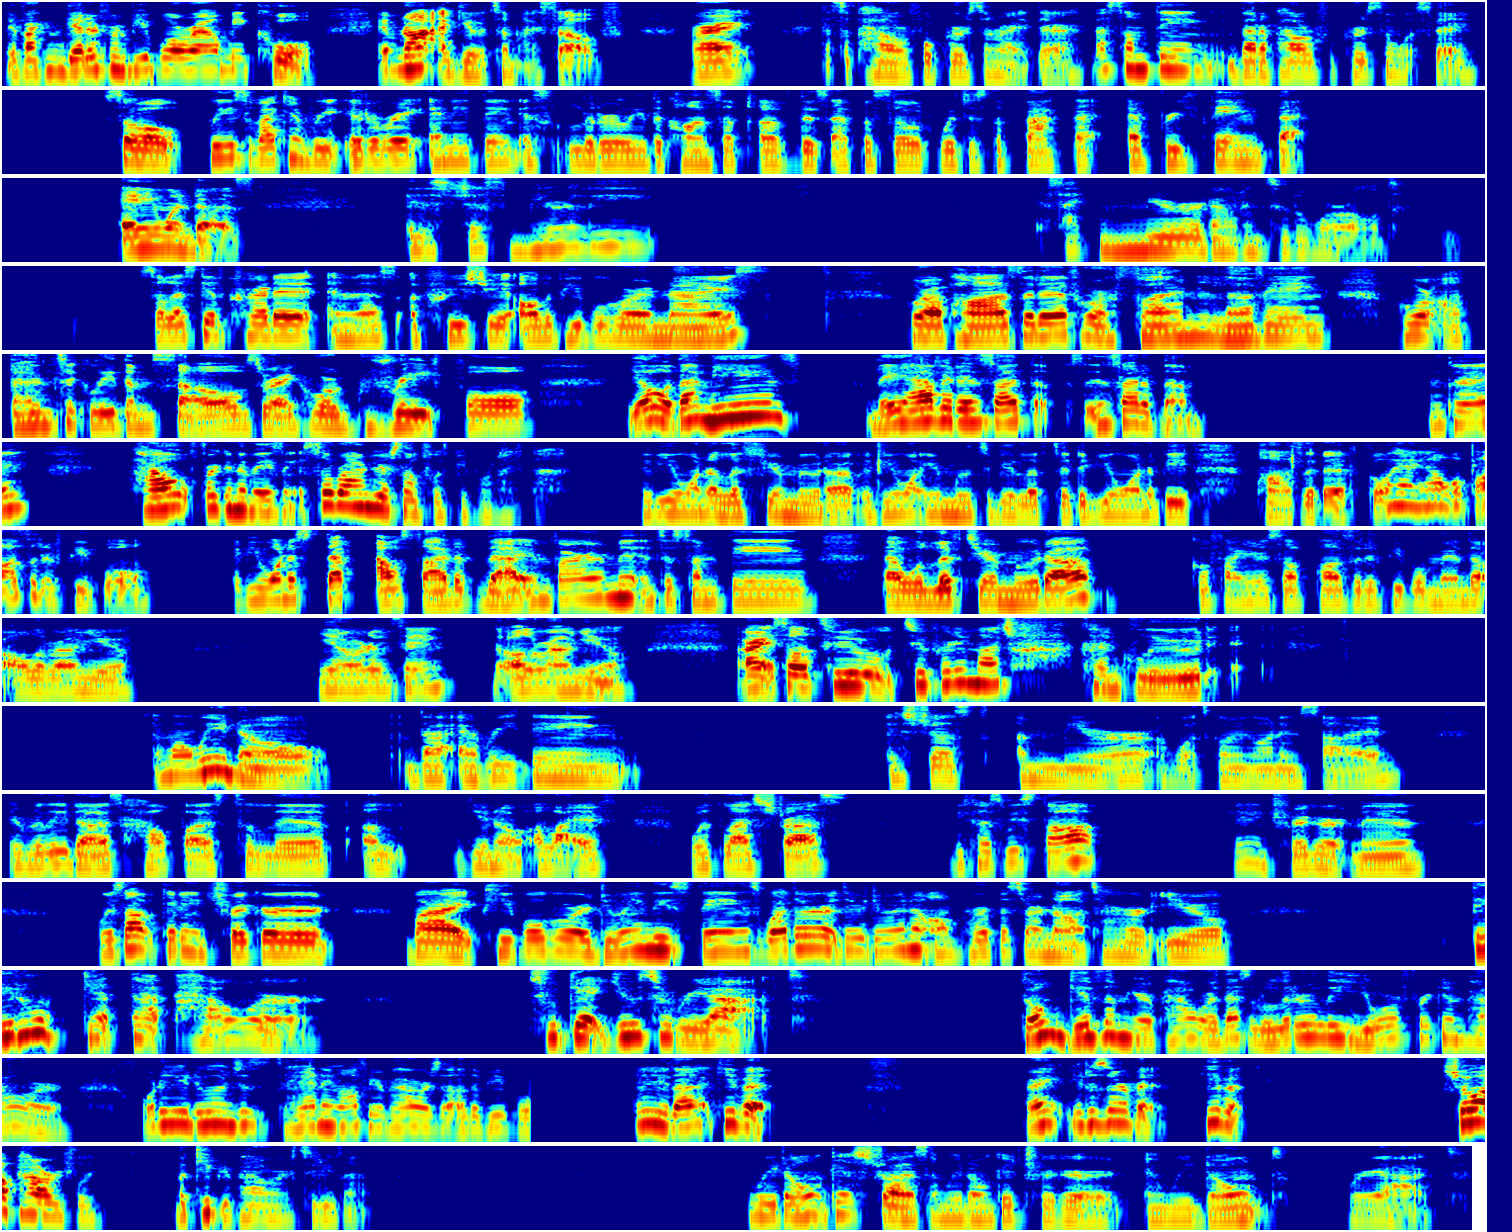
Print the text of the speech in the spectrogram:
If I can get it from people around me, cool. If not, I give it to myself. Right? That's a powerful person right there. That's something that a powerful person would say. So please, if I can reiterate anything, is literally the concept of this episode, which is the fact that everything that anyone does is just merely it's like mirrored out into the world. So let's give credit and let's appreciate all the people who are nice, who are positive, who are fun, loving, who are authentically themselves, right? Who are grateful. Yo, that means they have it inside the inside of them. Okay? How freaking amazing. Surround yourself with people like that. If you want to lift your mood up, if you want your mood to be lifted, if you want to be positive, go hang out with positive people. If you want to step outside of that environment into something that will lift your mood up, go find yourself positive people, man. They're all around you. You know what I'm saying? They're all around you. All right, so to to pretty much conclude, and when we know that everything is just a mirror of what's going on inside, it really does help us to live a you know a life with less stress because we stop getting triggered, man. Stop getting triggered by people who are doing these things, whether they're doing it on purpose or not to hurt you. They don't get that power to get you to react. Don't give them your power. That's literally your freaking power. What are you doing just handing off your power to other people? Don't do that. Keep it. Right? You deserve it. Keep it. Show up powerfully, but keep your power to do that. We don't get stressed and we don't get triggered and we don't react.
